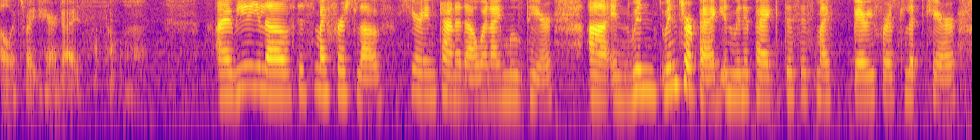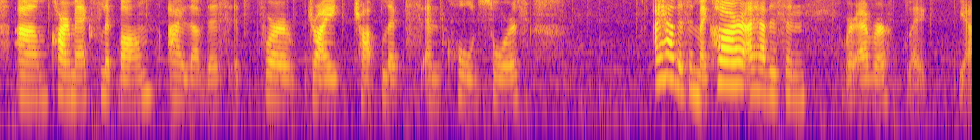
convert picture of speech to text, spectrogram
Oh it's right here guys I really love this is my first love here in Canada when I moved here uh, in Win Winterpeg in Winnipeg. This is my very first lip care um, Carmex lip balm. I love this. It's for dry chapped lips and cold sores. I have this in my car. I have this in wherever like yeah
